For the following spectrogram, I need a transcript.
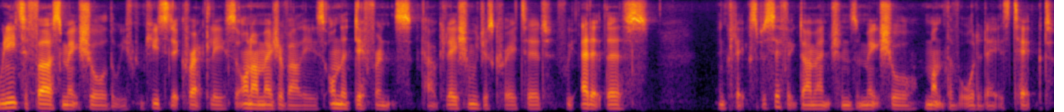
we need to first make sure that we've computed it correctly. So on our measure values, on the difference calculation we just created, if we edit this and click specific dimensions and make sure month of order date is ticked.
